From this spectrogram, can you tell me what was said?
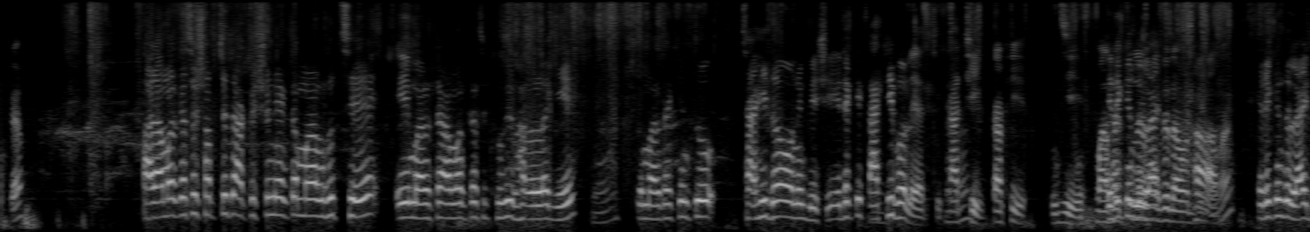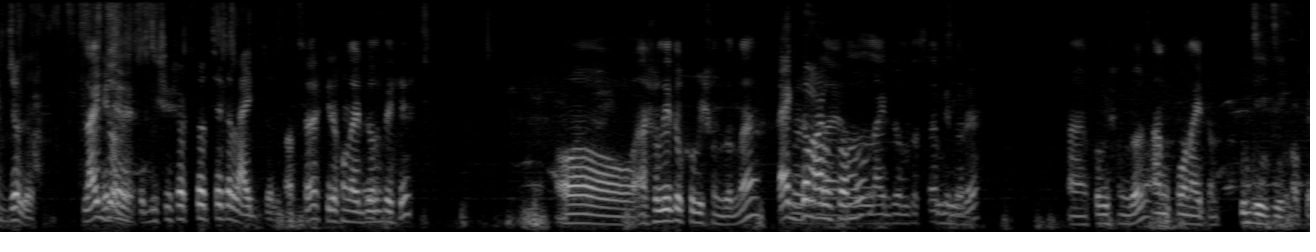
ওকে আর আমার কাছে সবচেয়ে আকর্ষণীয় একটা মাল হচ্ছে এই মালটা আমার কাছে খুবই ভালো লাগে। এই মালটা কিন্তু চাহিদা অনেক বেশি। এটাকে কাঠি বলে আর কি। কাঠি কাঠি। জি। এটা কিন্তু হ্যাঁ? এটা কিন্তু লাইট জ্বলে। লাইট জ্বলে? বিশেষত্ব হচ্ছে এটা লাইট জ্বলে। আচ্ছা কীরকম লাইট জ্বলে দেখি? ও আসলেই তো খুবই সুন্দর না? একদম আনকমন। লাইট জ্বলতেছে ভিতরে। খুবই সুন্দর আনকমন আইটেম জি জি। ওকে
